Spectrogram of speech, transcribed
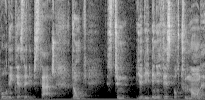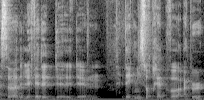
pour des tests de dépistage. Donc, une, il y a des bénéfices pour tout le monde à ça. Le fait d'être de, de, mis sur PrEP va un peu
